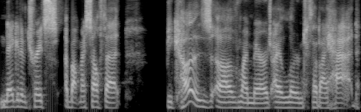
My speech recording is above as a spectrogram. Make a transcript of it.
negative traits about myself that because of my marriage I learned that I had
